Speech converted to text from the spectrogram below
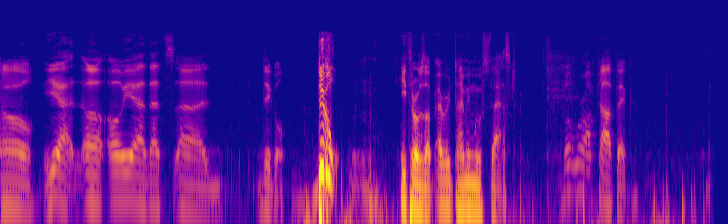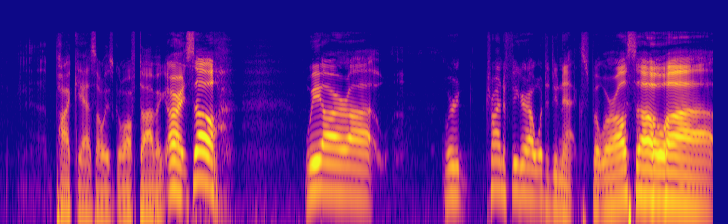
oh yeah, uh, oh yeah, that's uh, Diggle. Diggle. He throws up every time he moves fast. But we're off topic. Podcasts always go off topic. All right, so we are uh, we're trying to figure out what to do next, but we're also uh,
